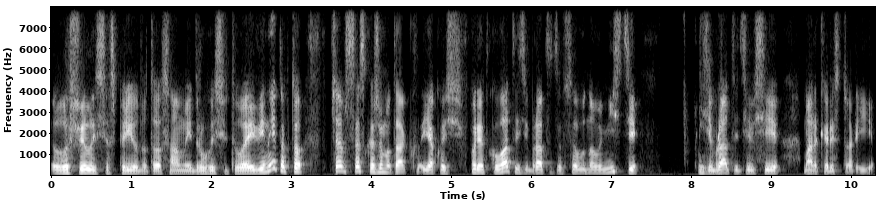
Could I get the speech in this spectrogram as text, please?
лишилися з періоду того самої Другої світової війни. Тобто, це все, скажімо так, якось впорядкувати, зібрати це все в одному місці і зібрати ці всі маркери історії.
